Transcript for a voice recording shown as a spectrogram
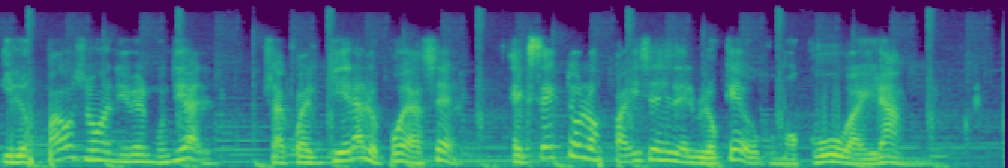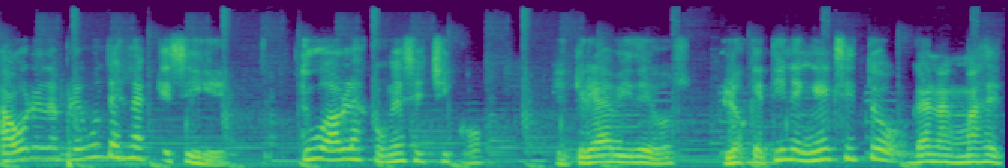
y los pagos son a nivel mundial. O sea, cualquiera lo puede hacer, excepto los países del bloqueo, como Cuba, Irán. Ahora la pregunta es la que sigue. Tú hablas con ese chico que crea videos, los que tienen éxito ganan más de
